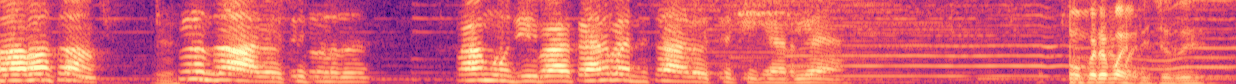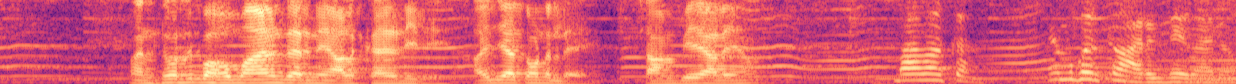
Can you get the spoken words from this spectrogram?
ബാബാക്ക നിങ്ങളെന്താ ആലോചിക്കണത് ആ മുജീബാക്കാനെ പറ്റിച്ച് ആലോചിക്കാറല്ലേ മൂപ്പരെ പറ്റിച്ചത്. മനസ്സിൽ കുറച്ച് ബഹുമാനം തരണേ ആൾക്കാരുടെ ഇടയിൽ. അത് ചെയ്യാത്തോണ്ടല്ലേ ചാമ്പ്യൻ ആളെയാ ബാബാക്ക നമുക്കൊരു കാര്യം ചെയ്താലോ?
